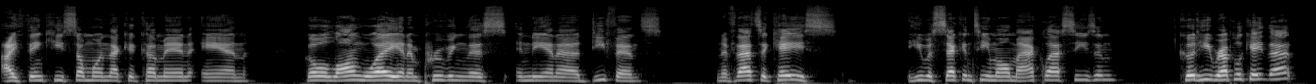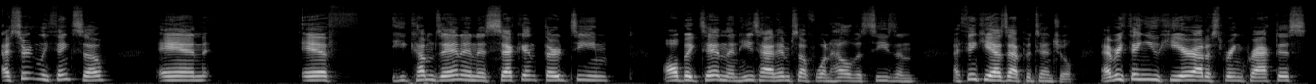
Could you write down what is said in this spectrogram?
I think he's someone that could come in and go a long way in improving this Indiana defense. And if that's the case, he was second team All MAC last season. Could he replicate that? I certainly think so. And if he comes in and is second, third team All Big Ten, then he's had himself one hell of a season. I think he has that potential. Everything you hear out of spring practice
